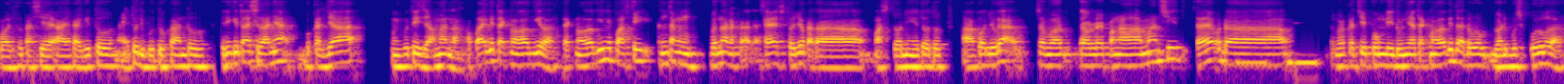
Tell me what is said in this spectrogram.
kualifikasi AI kayak gitu. Nah itu dibutuhkan tuh. Jadi kita istilahnya bekerja mengikuti zaman lah. Apalagi teknologi lah. Teknologi ini pasti kenceng. Benar, saya setuju kata Mas Doni itu tuh. Aku juga sama dari pengalaman sih, saya udah berkecimpung di dunia teknologi dari 2010 lah.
